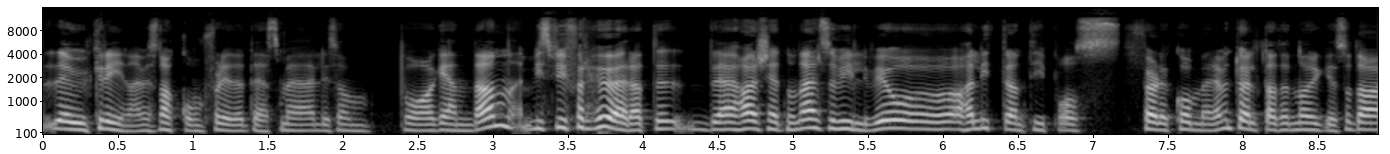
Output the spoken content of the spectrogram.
Det er Ukraina vi snakker om fordi det er det som er liksom på agendaen. Hvis vi får høre at det, det har skjedd noe der, så vil vi jo ha litt tid på oss før det kommer eventuelt da til Norge. Så da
